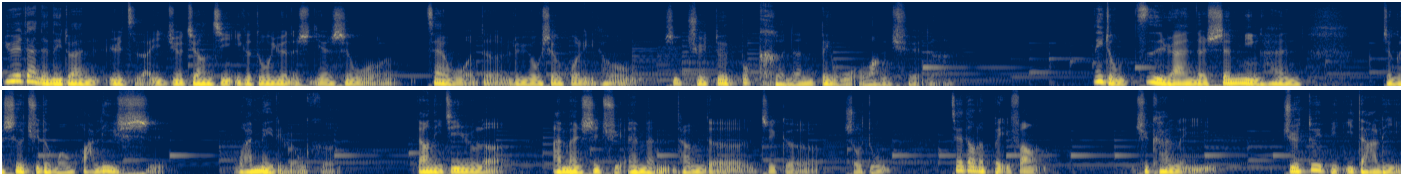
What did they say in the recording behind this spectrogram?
约旦的那段日子啊，也就将近一个多月的时间，是我。在我的旅游生活里头，是绝对不可能被我忘却的。那种自然的生命和整个社区的文化历史完美的融合。当你进入了安曼市区 a m 他们的这个首都，再到了北方去看了一，绝对比意大利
